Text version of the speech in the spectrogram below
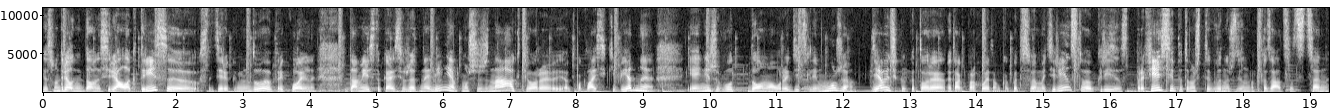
Я смотрела недавно сериал «Актрисы», кстати, рекомендую, прикольный. Там есть такая сюжетная линия, муж и жена, актеры по классике бедные, и они живут дома у родителей мужа. Девочка, которая и так проходит там какое-то свое материнство, кризис профессии, потому что ты вынужден отказаться от сцены,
